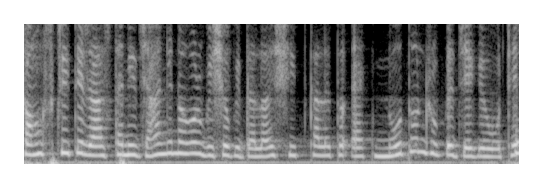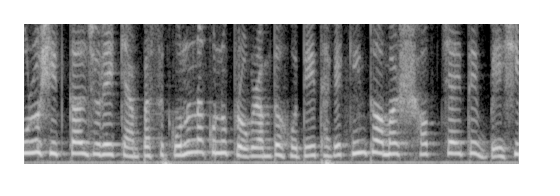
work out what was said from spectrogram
সংস্কৃতির রাজধানী জাহাঙ্গীরনগর বিশ্ববিদ্যালয় শীতকালে তো এক নতুন রূপে জেগে ওঠে। পুরো শীতকাল জুড়ে ক্যাম্পাসে কোনো না কোনো প্রোগ্রাম তো হতেই থাকে, কিন্তু আমার সবচাইতে বেশি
